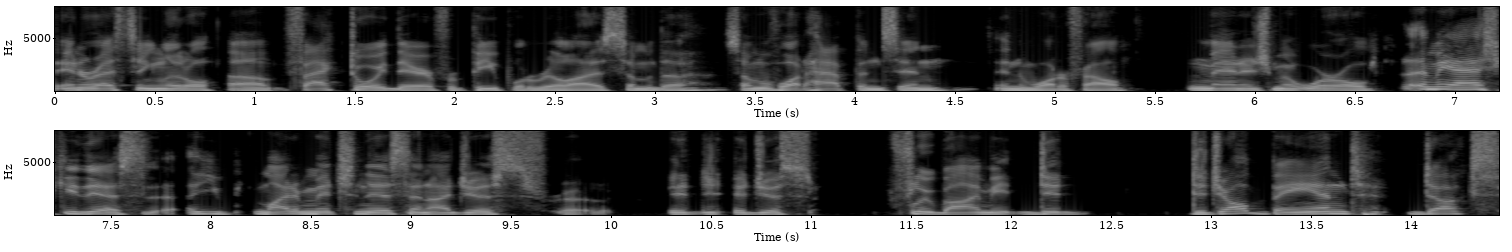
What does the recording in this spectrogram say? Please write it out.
interesting little uh, factoid there for people to realize some of the some of what happens in in the waterfowl management world. Let me ask you this: you might have mentioned this, and I just uh, it it just flew by me. Did did y'all band ducks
